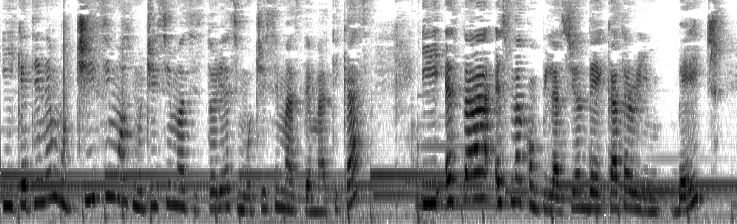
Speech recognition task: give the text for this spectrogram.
y que tiene muchísimas, muchísimas historias y muchísimas temáticas. Y esta es una compilación de Catherine Bage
